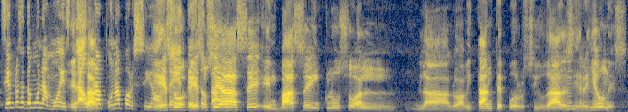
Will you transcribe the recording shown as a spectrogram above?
siempre se toma una muestra, una, una, porción. Eso, eso se hace en base incluso a los habitantes por ciudades y regiones.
